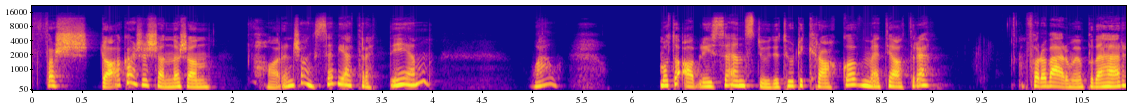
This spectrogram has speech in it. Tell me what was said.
først da kanskje skjønner sånn Jeg har en sjanse, vi er 30 igjen. Wow. Måtte avlyse en studietur til Krakow med teatret for å være med på det her.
